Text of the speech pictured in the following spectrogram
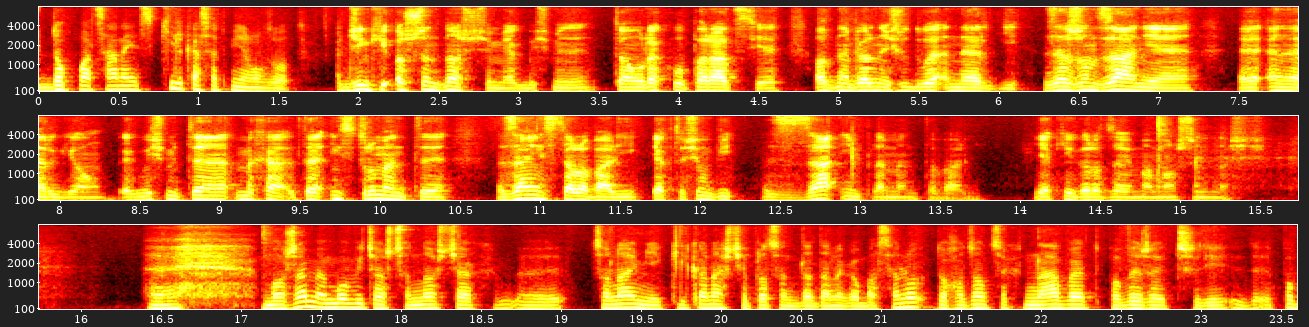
dopłacane jest kilkaset milionów złotych. Dzięki oszczędnościom, jakbyśmy tą rekuperację, odnawialne źródła energii, zarządzanie energią, jakbyśmy te, te instrumenty zainstalowali, jak to się mówi, zaimplementowali jakiego rodzaju mamy oszczędności? Możemy mówić o oszczędnościach y, co najmniej kilkanaście procent dla danego basenu, dochodzących nawet powyżej 30, po,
